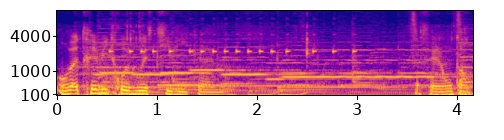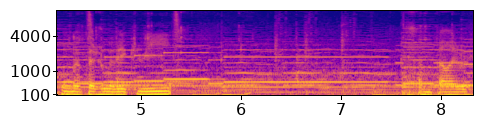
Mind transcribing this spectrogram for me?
on va très vite rejouer Stevie quand même. Ça fait longtemps qu'on n'a pas joué avec lui. Ça me paraît logique.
